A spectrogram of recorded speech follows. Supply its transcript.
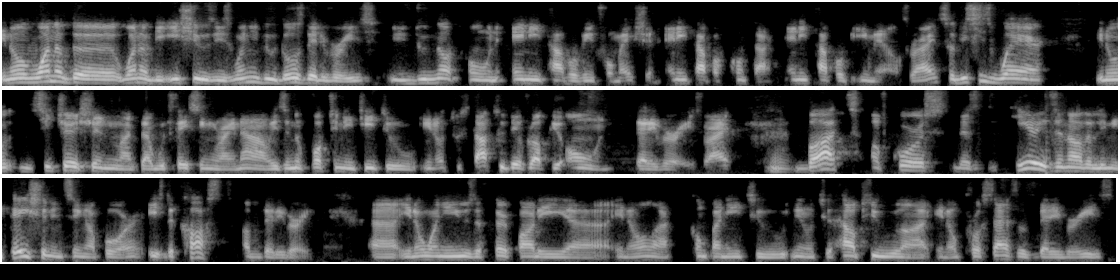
you know one of the one of the issues is when you do those deliveries you do not own any type of information any type of contact any type of emails right so this is where you know the situation like that we're facing right now is an opportunity to you know to start to develop your own deliveries right mm. but of course there's here is another limitation in singapore is the cost of delivery uh, you know when you use a third party uh, you know like company to you know to help you like you know process those deliveries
